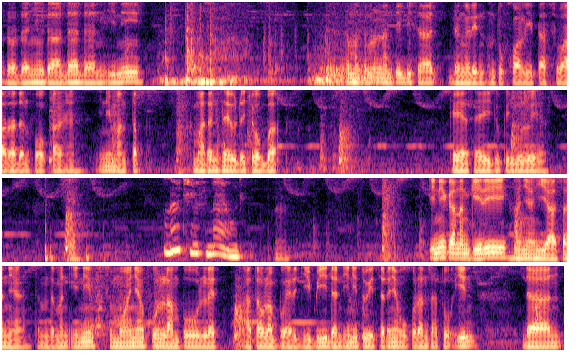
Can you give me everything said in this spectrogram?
Rodanya udah ada dan ini teman-teman nanti bisa dengerin untuk kualitas suara dan vokalnya. Ini mantap kemarin saya udah coba. Oke ya saya hidupin dulu ya. Oke. Bluetooth mode. Nah. ini kanan kiri hanya hiasan ya teman-teman. Ini semuanya full lampu LED atau lampu RGB dan ini twitternya ukuran 1 in dan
